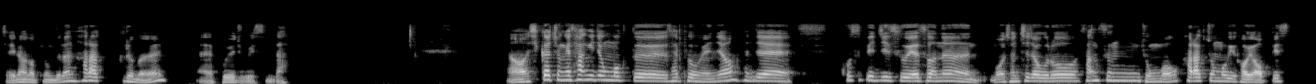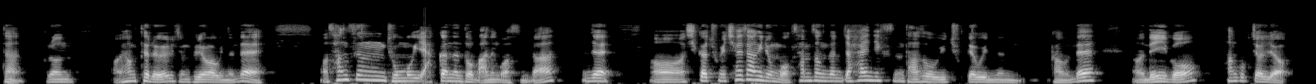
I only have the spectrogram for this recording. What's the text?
자, 이런 업종들은 하락 흐름을 에, 보여주고 있습니다. 어, 시가총액 상위 종목들 살펴보면요, 현재 코스피 지수에서는 뭐 전체적으로 상승 종목, 하락 종목이 거의 엇비슷한 그런 어, 형태를 지금 그려가고 있는데 어, 상승 종목이 약간은 더 많은 것 같습니다. 현재 어, 시가총액 최상위 종목 삼성전자, 하이닉스는 다소 위축되고 있는 가운데 어, 네이버, 한국전력,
